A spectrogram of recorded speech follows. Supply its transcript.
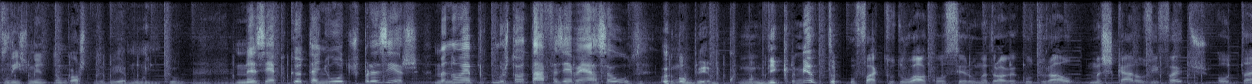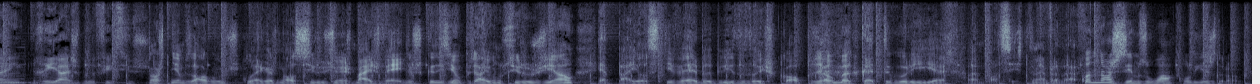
felizmente não gosto de beber muito, uhum. mas é porque eu tenho outros prazeres. Mas não é porque me estou a fazer bem à saúde. Eu não bebo como medicamento. O facto do álcool ser uma droga cultural mascara os efeitos ou tem reais benefícios? Nós tínhamos alguns colegas nossos cirurgiões mais velhos que diziam: ah, um cirurgião, é pá, ele se tiver bebido dois copos é uma categoria. Ah, pode ser, isto não é verdade. Quando nós dizemos o álcool e as drogas,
